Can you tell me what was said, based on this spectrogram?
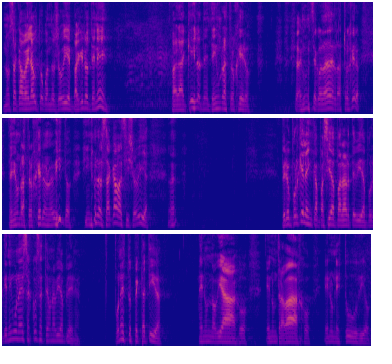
no sacaba el auto cuando llovía. ¿Para qué lo tenés? ¿Para qué lo tenés? Tenía un rastrojero. ¿Alguno se acordará del rastrojero? Tenía un rastrojero nuevito y no lo sacaba si llovía. ¿eh? Pero ¿por qué la incapacidad para darte vida? Porque ninguna de esas cosas te da una vida plena. Pones tu expectativa en un noviazgo, en un trabajo, en un estudio,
